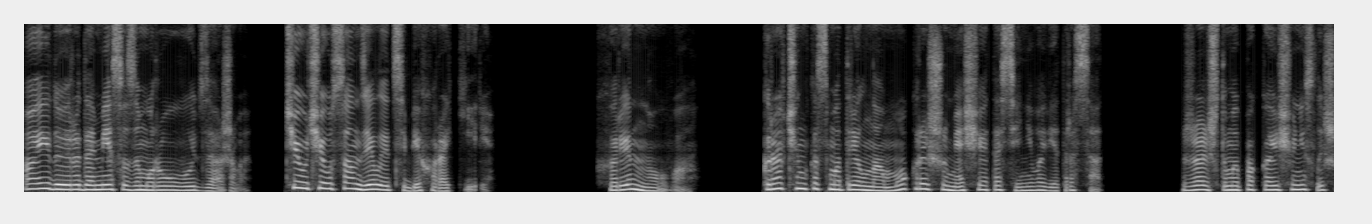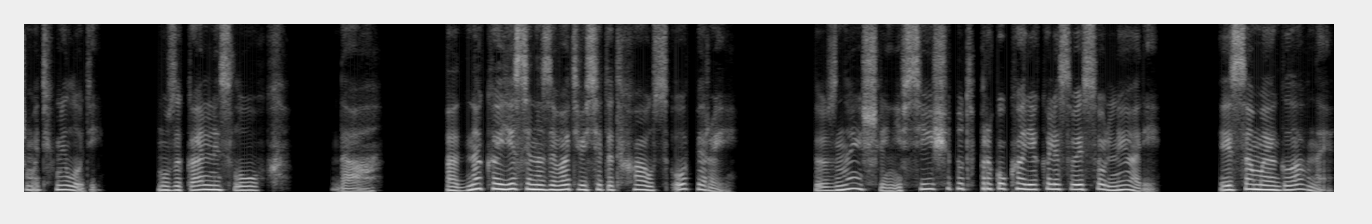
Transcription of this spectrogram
Аиду и Радамеса замуровывают заживо. Чиу-Чиу-сан делает себе харакири. Хреново. Кравченко смотрел на мокрый, шумящий от осеннего ветра сад. Жаль, что мы пока еще не слышим этих мелодий. Музыкальный слух, да, Однако, если называть весь этот хаос оперой, то, знаешь ли, не все еще тут прокукарекали свои сольные арии. И самое главное,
